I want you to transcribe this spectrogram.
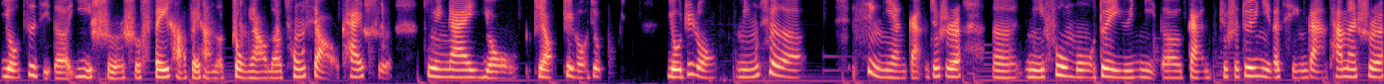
有自己的意识是非常非常的重要的。从小开始就应该有这样这种就有这种明确的。信念感就是，嗯，你父母对于你的感，就是对于你的情感，他们是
